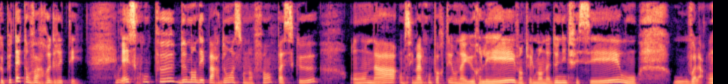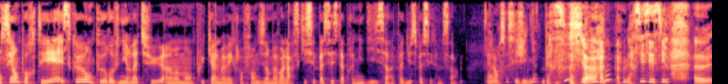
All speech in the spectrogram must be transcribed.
que peut-être on va regretter. Oui. Est-ce qu'on peut demander pardon à son enfant parce que on a, on s'est mal comporté, on a hurlé, éventuellement on a donné une fessée ou, ou voilà, on s'est emporté. Est-ce que on peut revenir là-dessus à un moment plus calme avec l'enfant, en disant bah voilà, ce qui s'est passé cet après-midi, ça aurait pas dû se passer comme ça. Alors ça c'est génial, merci, merci Cécile. Euh,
